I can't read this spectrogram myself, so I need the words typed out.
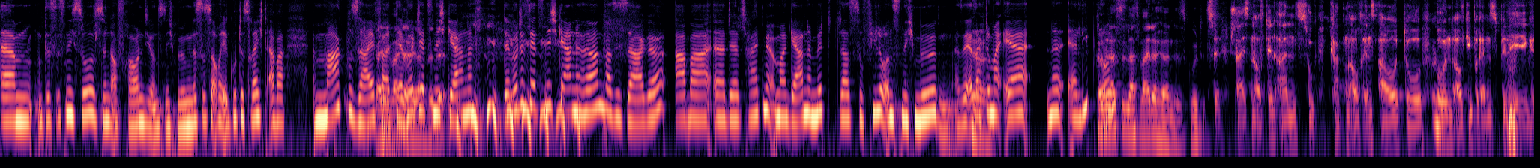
Ähm, das ist nicht so, es sind auch Frauen, die uns nicht mögen. Das ist auch ihr gutes Recht. Aber Marco Seifert, der wird jetzt nicht bitte? gerne, der wird es jetzt nicht gerne hören, was ich sage, aber äh, der teilt mir immer gerne mit, dass so viele uns nicht mögen. Also er Ja. sagt immer, er, ne, er liebt Komm, uns. lass, lass weiterhören, das ist gut. scheißen auf den Anzug, kacken auch ins Auto und auf die Bremsbeläge,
